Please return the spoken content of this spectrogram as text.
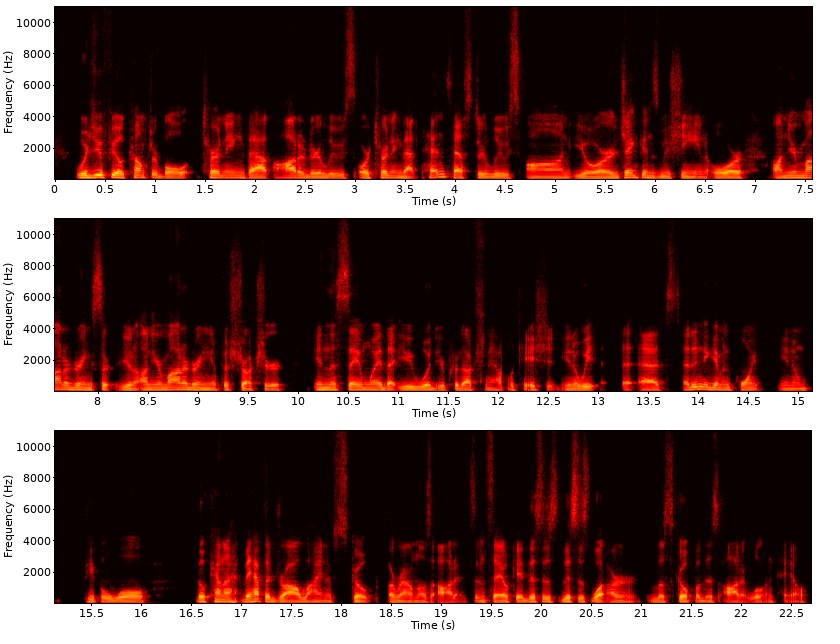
would you feel comfortable turning that auditor loose or turning that pen tester loose on your Jenkins machine or on your monitoring, you know, on your monitoring infrastructure in the same way that you would your production application? You know, we at at any given point, you know, people will they'll kind of they have to draw a line of scope around those audits and say okay this is this is what our the scope of this audit will entail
